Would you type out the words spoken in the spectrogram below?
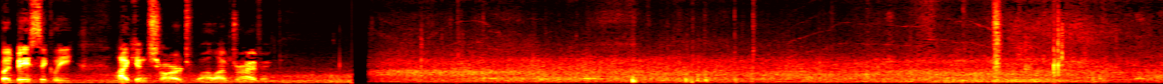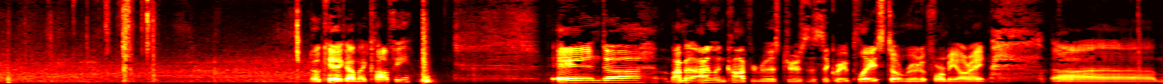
But basically, I can charge while I'm driving. Okay, I got my coffee. And uh, I'm at Island Coffee Roasters. This is a great place. Don't ruin it for me, all right? Um,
